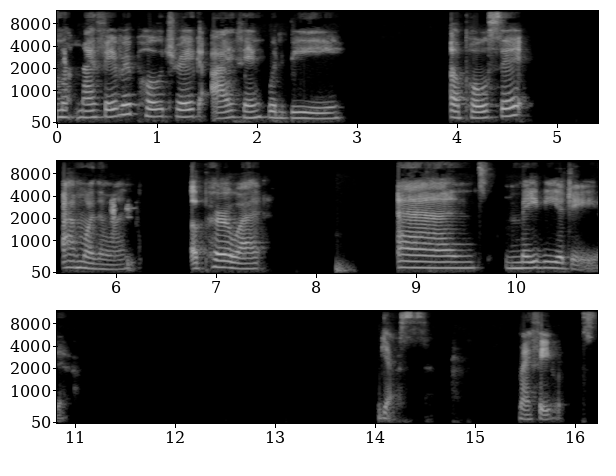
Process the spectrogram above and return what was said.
My favorite pole trick, I think, would be a pole sit. I have more than one. A pirouette and maybe a jade. Yes, my favorites.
